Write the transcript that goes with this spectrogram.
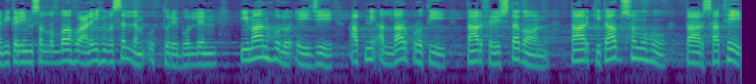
নবী করিম সাল্লাহ আলহি ওসাল্লাম উত্তরে বললেন ইমান হলো এই যে আপনি আল্লাহর প্রতি তাঁর ফেরিস্তাগণ তাঁর কিতাবসমূহ, তার সাথে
